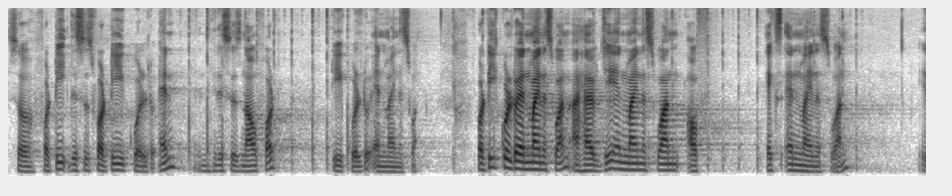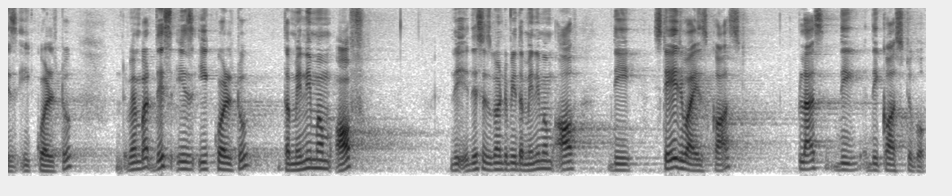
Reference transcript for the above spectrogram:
So, for t this is for t equal to n and this is now for t equal to n minus 1. For t equal to n minus 1 I have j n minus 1 of x n minus 1 is equal to remember this is equal to the minimum of the this is going to be the minimum of the stage wise cost plus the, the cost to go.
